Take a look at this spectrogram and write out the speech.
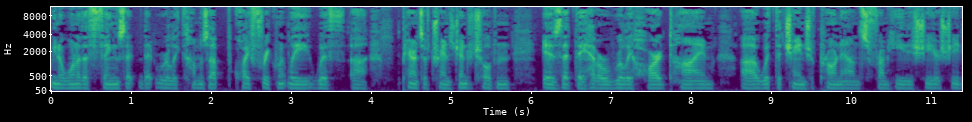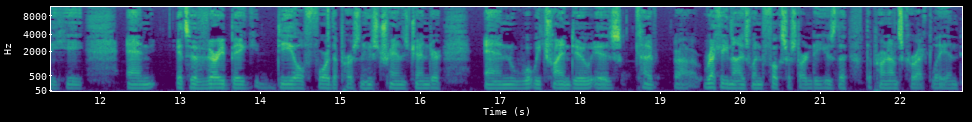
you know, one of the things that, that really comes up quite frequently with uh, parents of transgender children is that they have a really hard time uh, with the change of pronouns from he to she or she to he, and it's a very big deal for the person who's transgender. And what we try and do is kind of uh, recognize when folks are starting to use the, the pronouns correctly and,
